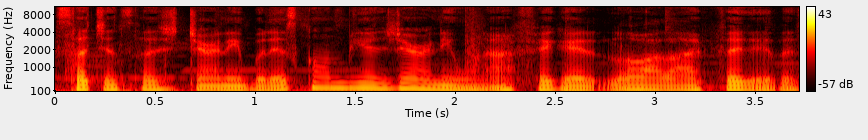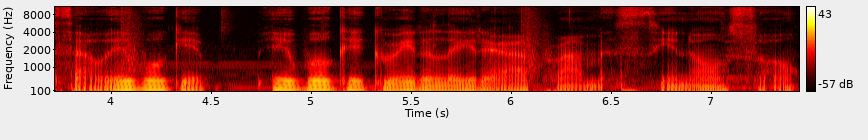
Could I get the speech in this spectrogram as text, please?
such and such journey, but it's going to be a journey when I figure while I figure this out. It will get it will get greater later, I promise, you know. So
